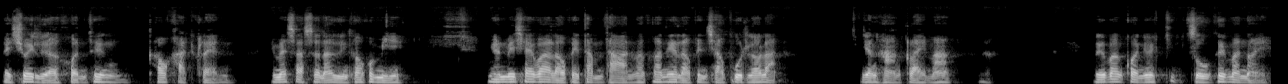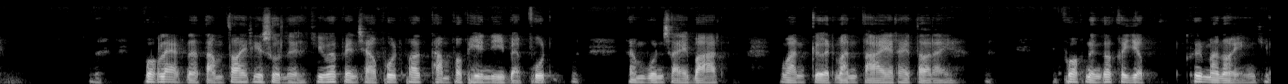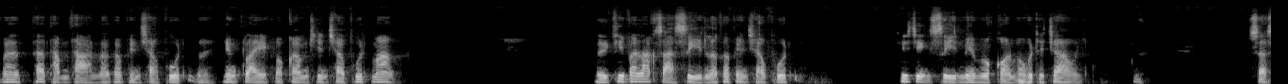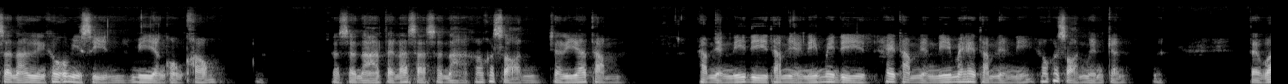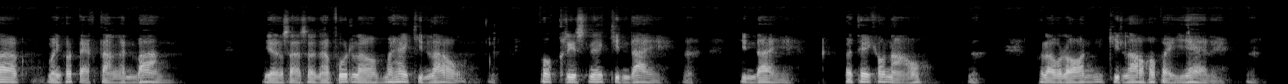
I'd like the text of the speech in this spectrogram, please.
ไปช่วยเหลือคนซึ่งเขาขาดแคลนเห็นไหมศาสนาอื่นเขาก็มีงั้นไม่ใช่ว่าเราไปทำทานแล้วก็เนี่ยเราเป็นชาวพุทธแล้วล่ะ ยังห่างไกลมาก หรือบางคนก็สูงขึ้นมาหน่อย พวกแรกนะต่ำต้อยที่สุดเลย คิดว่าเป็นชาวพุทธเพราะทำประเพณีแบบพุทธ ทำบุญใส่บาตรวันเกิดวันตายอะไรต่ออะไร พวกหนึ่งก็ขยับขึ้นมาหน่อยคิดว่าถ้าทำทานแล้วก็เป็นชาวพุทธยังไกลกว่าความชินชาวพุทธมาก หรือคิดว่ารักษาศีลแล้วก็เป็นชาวพุทธ ที่จริงศีลมีมาก่อนพระพุทธเจ้า ศาสนาอื่นเขาก็มีศีลมีอย่างของเขาศาสนาแต่ละศาสนาเขาก็สอนจริยธรรม ทำอย่างนี้ดีทำอย่างนี้ไม่ดี ให้ทำอย่างนี้ไม่ให้ทำอย่างนี้เขาก็สอนเหมือนกันแต่ว่ามันก็แตกต่างกันบ้าง อย่างศาสนาพุทธเราไม่ให้กินเหล้าพวกคริสเนี่ยกินได้นะกินได้ ประเทศเขาหนาวนะเราร้อนกินเหล้าเข้าไปแย่เลยนะ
